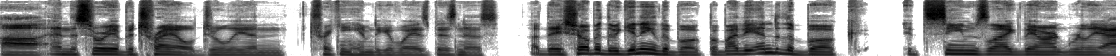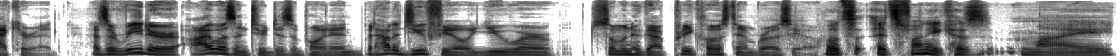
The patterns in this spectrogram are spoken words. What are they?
uh, and the story of betrayal, Julian tricking him to give away his business, they show up at the beginning of the book, but by the end of the book, it seems like they aren't really accurate. As a reader, I wasn't too disappointed, but how did you feel? You were someone who got pretty close to Ambrosio. Well, it's it's funny because my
